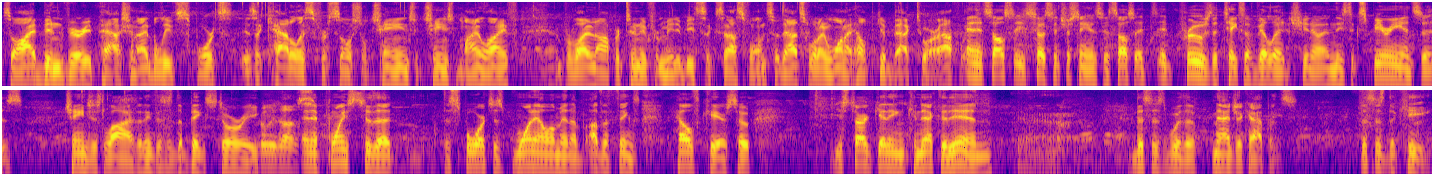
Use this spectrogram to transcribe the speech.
So I've been very passionate. I believe sports is a catalyst for social change. It changed my life and provided an opportunity for me to be successful. And so that's what I want to help give back to our athletes. And it's also, so it's interesting, is it's also, it, it proves it takes a village, you know, and these experiences changes lives. I think this is the big story. It really does. And it points to the, the sports as one element of other things, healthcare. So you start getting connected in, yeah. this is where the magic happens. This is the key.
